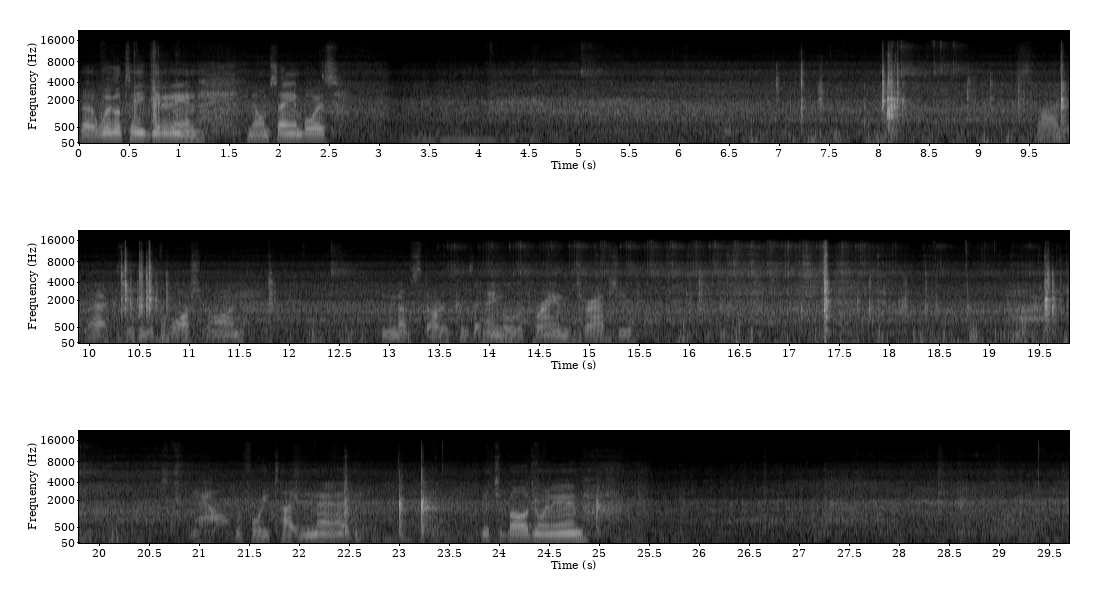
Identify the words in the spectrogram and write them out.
There we go. Till you get it in. You know what I'm saying, boys? Slide it back so you can get the washer on. And the nut started because the angle of the frame traps you. Now, before you tighten that, get your ball joint in.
